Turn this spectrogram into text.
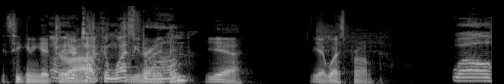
is he gonna get Oh, dropped? you're talking West we know anything? Brom? Yeah, yeah, West Brom. Well,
